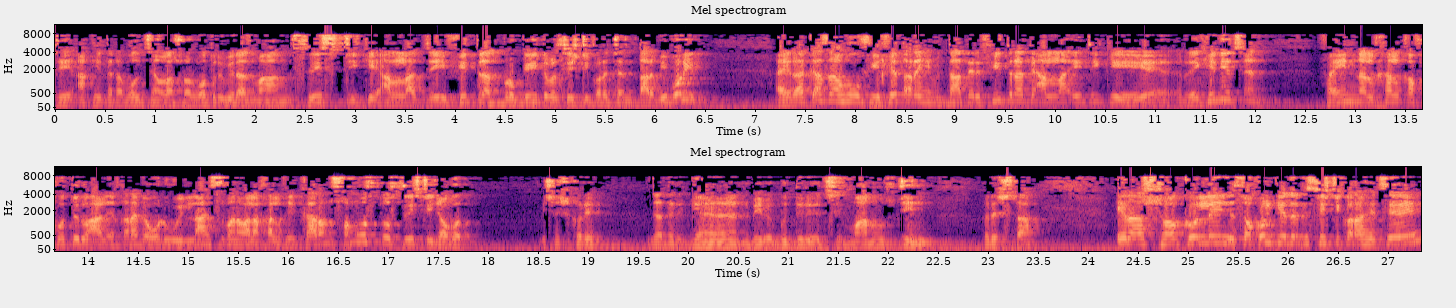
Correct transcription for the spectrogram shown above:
যে আকিদাটা বলছেন, আল্লাহ সর্বত্র বিরাজমান। সৃষ্টিকে আল্লাহ যেই ফিতরাত প্রকৃতি সৃষ্টি করেছেন, তার বিপরীত তাদের ফিতরাতে আল্লাহ এটিকে রেখে দিয়েছেন। কারণ সমস্ত সৃষ্টি জগৎ, বিশেষ করে যাদের জ্ঞান, বিবেক, বুদ্ধি রয়েছে, মানুষ, জিন রেস্তা এরা সকলে, সকলকে এদেরকে সৃষ্টি করা হয়েছে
